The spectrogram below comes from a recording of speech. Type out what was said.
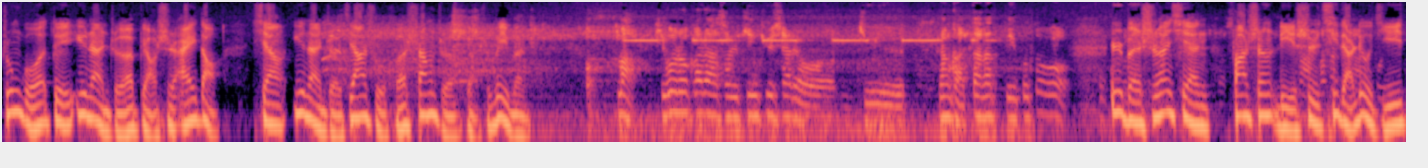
中国对遇难者表示哀悼。向遇难者家属和伤者表示慰问。日本石川县发生里氏7.6级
